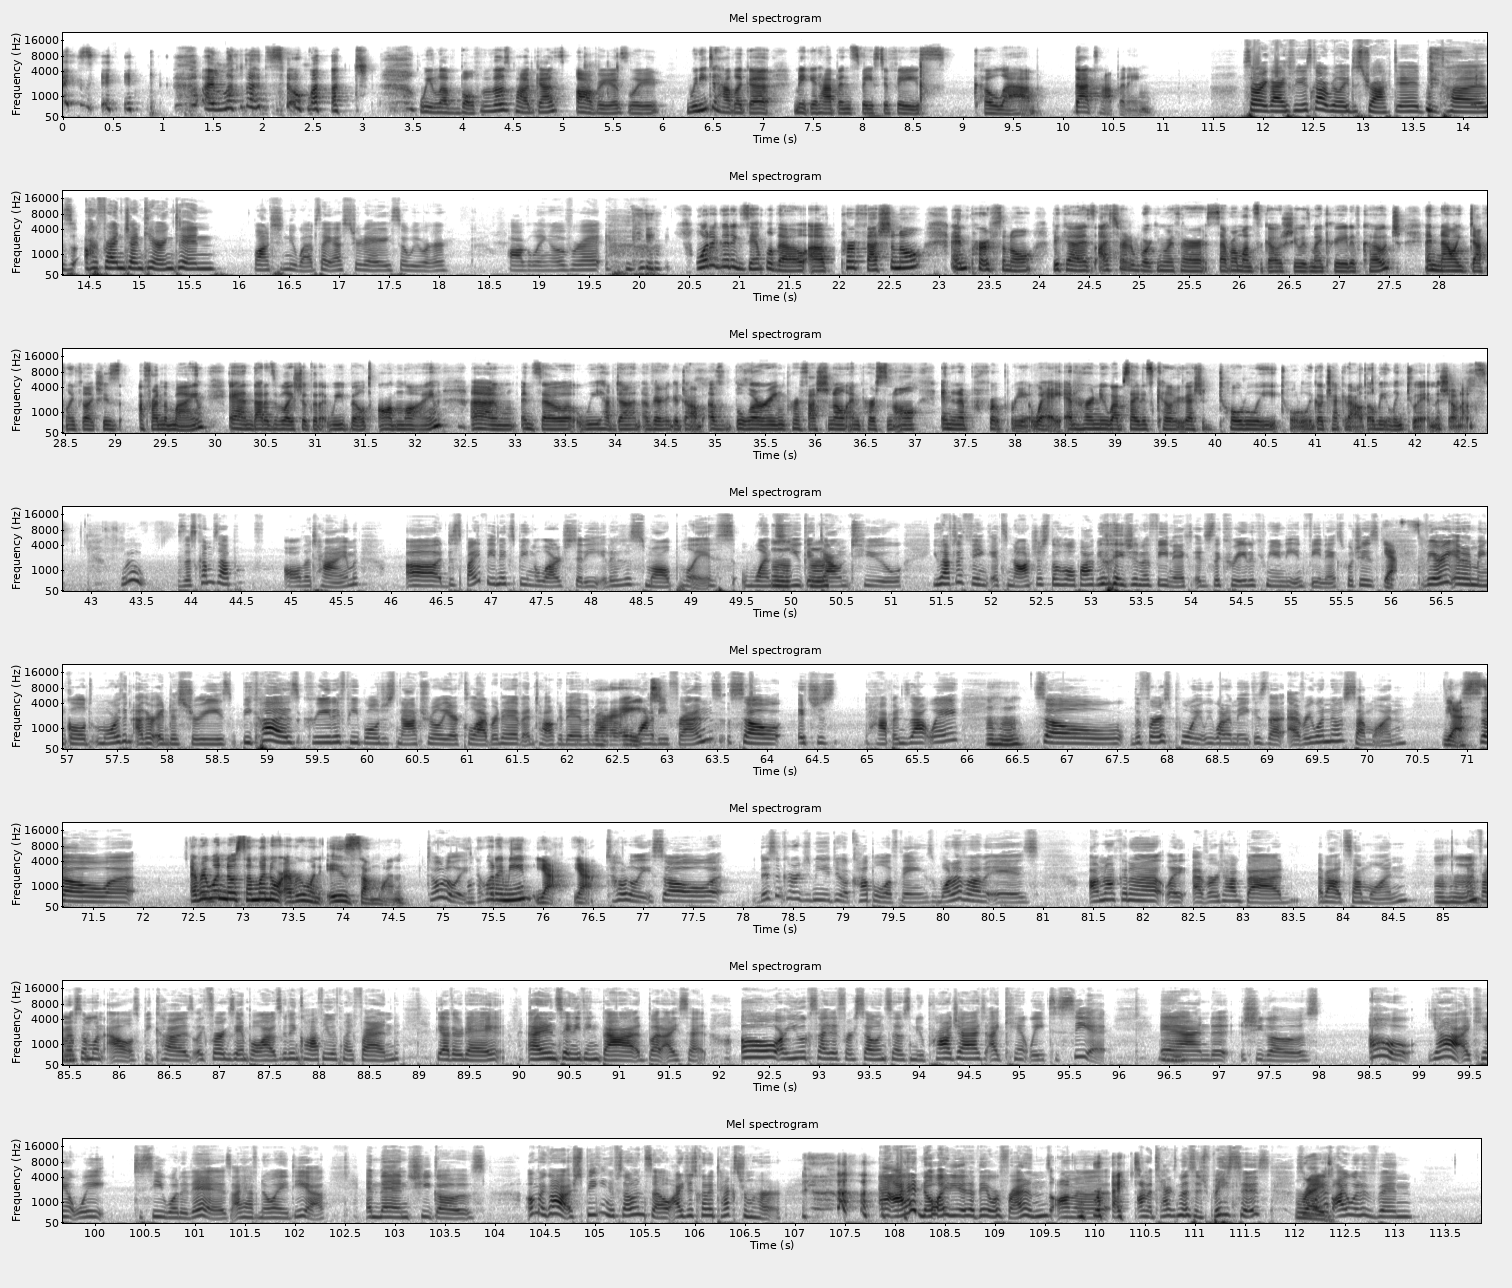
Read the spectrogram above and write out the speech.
That's amazing. I love that so much. We love both of those podcasts, obviously. We need to have like a make it happen face to face collab. That's happening. Sorry, guys, we just got really distracted because our friend Jen Carrington launched a new website yesterday, so we were ogling over it. what a good example, though, of professional and personal because I started working with her several months ago. She was my creative coach, and now I definitely feel like she's a friend of mine. And that is a relationship that we've built online. Um, and so we have done a very good job of blurring professional and personal in an appropriate way. And her new website is killer. You guys should totally, totally go check it out. There'll be a link to it in the show notes. Woo. This comes up all the time uh, despite Phoenix being a large city, it is a small place. Once mm-hmm. you get mm-hmm. down to, you have to think it's not just the whole population of Phoenix; it's the creative community in Phoenix, which is yes. very intermingled more than other industries because creative people just naturally are collaborative and talkative and right. want to be friends. So it just happens that way. Mm-hmm. So the first point we want to make is that everyone knows someone. Yes. So. Uh, everyone knows someone, or everyone is someone. Totally. You know what I mean? Yeah, yeah. Totally. So this encourages me to do a couple of things. One of them is I'm not gonna like ever talk bad about someone mm-hmm, in front mm-hmm. of someone else because, like, for example, I was getting coffee with my friend the other day and I didn't say anything bad, but I said, "Oh, are you excited for so and so's new project? I can't wait to see it." Mm-hmm. And she goes, "Oh, yeah, I can't wait to see what it is. I have no idea." And then she goes, oh my gosh, speaking of so and so, I just got a text from her. I had no idea that they were friends on a right. on a text message basis. So right. what if I would have been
